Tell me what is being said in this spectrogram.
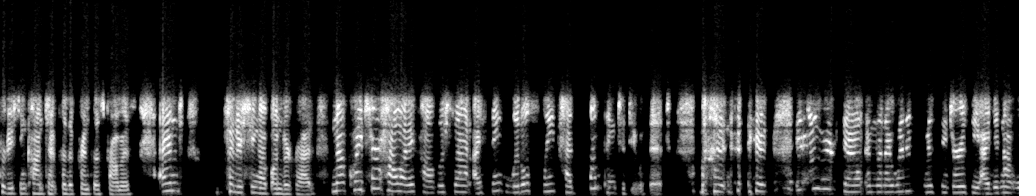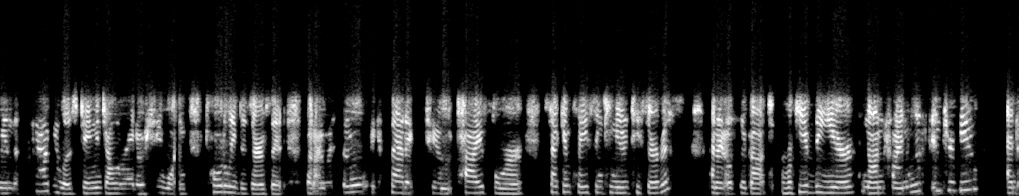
producing content for the Princess Promise. And finishing up undergrad. Not quite sure how I accomplished that. I think little sleep had something to do with it, but it, it worked out. And then I went into Miss New Jersey. I did not win the fabulous Jamie Gallarado. She won, totally deserves it. But I was so ecstatic to tie for second place in community service. And I also got Rookie of the Year non finalist interview and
